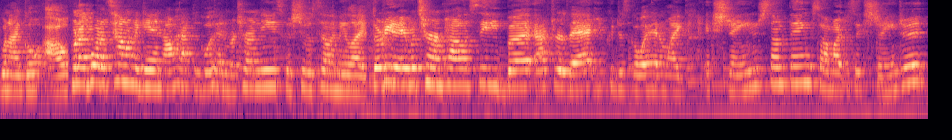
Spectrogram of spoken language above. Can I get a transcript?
when I go out. When I go out of town again, I'll have to go ahead and return these because she was telling me like 30 day return policy. But after that, you could just go ahead and like exchange something. So I might just exchange it.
